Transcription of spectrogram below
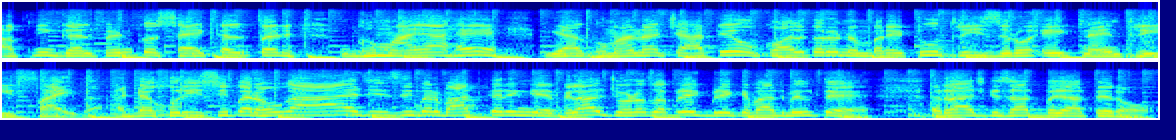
अपनी गर्लफ्रेंड को साइकिल पर घुमाया है या घुमाना चाहते हो? कॉल करो नंबर है two three zero eight nine three five अड्डाखोरी इसी पर होगा, आज इसी पर बात करेंगे। फ़िलहाल छोड़ो सा ब्रेक ब्रेक के बाद मिलते हैं। राज के साथ बजाते रहो।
